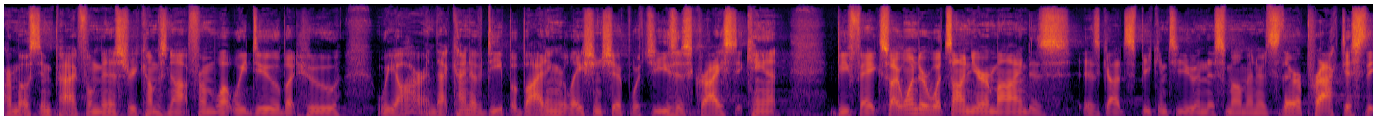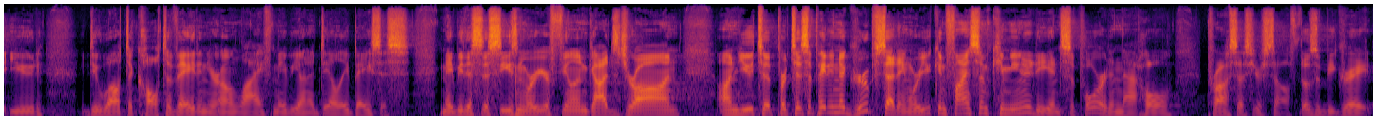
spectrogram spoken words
our most impactful ministry comes not from what we do, but who we are. And that kind of deep, abiding relationship with Jesus Christ, it can't be fake. So I wonder what's on your mind as, as God's speaking to you in this moment. Is there a practice that you'd do well to cultivate in your own life, maybe on a daily basis? Maybe this is a season where you're feeling God's draw on, on you to participate in a group setting where you can find some community and support in that whole process yourself. Those would be great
